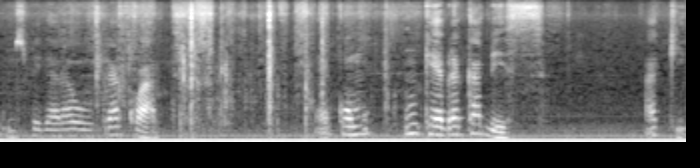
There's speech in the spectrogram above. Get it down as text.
Vamos pegar a outra quatro. É como um quebra-cabeça. Aqui.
